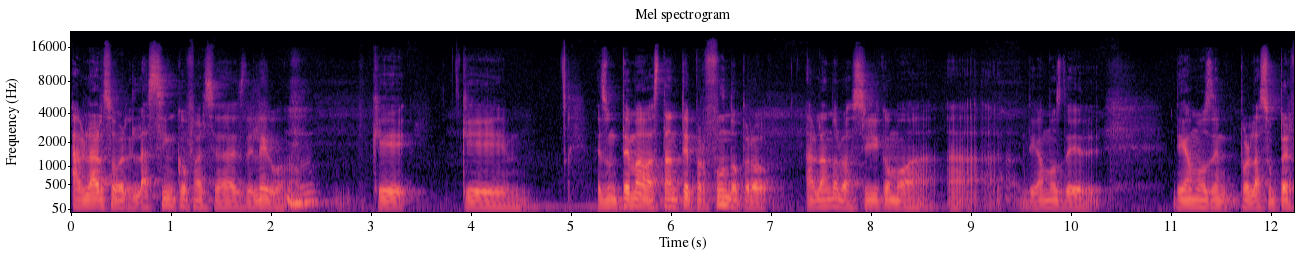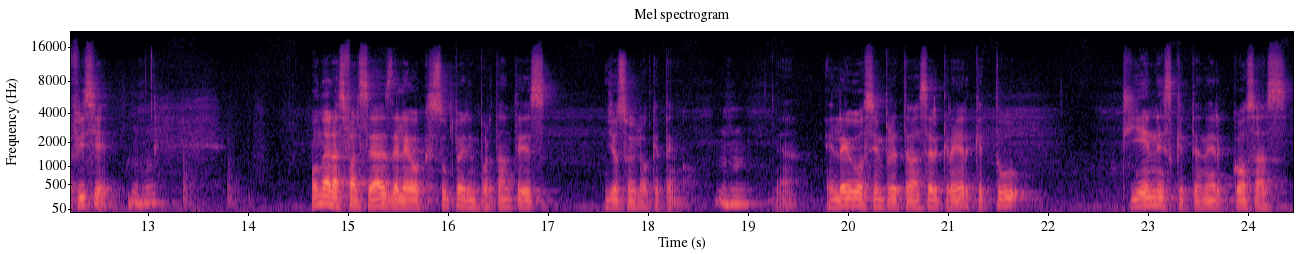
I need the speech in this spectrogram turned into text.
hablar sobre las cinco falsedades del ego, que, es un tema bastante profundo, pero hablándolo así como a, digamos, de, digamos por la superficie. Una de las falsedades del ego que es súper importante es yo soy lo que tengo. El ego siempre te va a hacer creer que tú tienes que tener cosas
